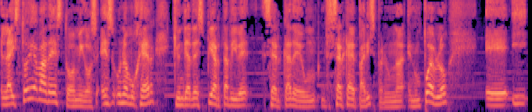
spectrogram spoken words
la historia va de esto, amigos. Es una mujer que un día despierta, vive cerca de un cerca de París, pero en, una, en un pueblo, eh, y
